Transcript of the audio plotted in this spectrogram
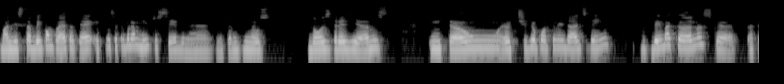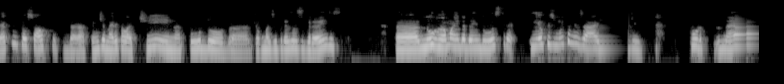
uma lista bem completa até. Eu comecei a trabalhar muito cedo, né? Então, dos meus 12, 13 anos. Então, eu tive oportunidades bem bem bacanas, que é, até com o pessoal que atende América Latina, tudo, da, de algumas empresas grandes, uh, no ramo ainda da indústria, e eu fiz muita amizade por, né,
